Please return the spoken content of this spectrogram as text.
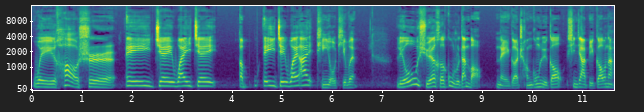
尾号是 A J Y J 啊 A J Y I，听友提问。留学和雇主担保哪个成功率高、性价比高呢？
